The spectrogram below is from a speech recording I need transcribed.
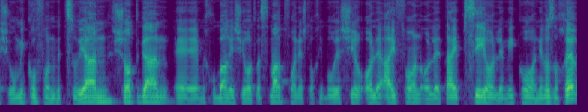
שהוא מיקרופון מצוין, שוטגן, אה, מחובר ישירות לסמארטפון, יש לו חיבור ישיר או לאייפון או לטייפ C או למיקרו, אני לא זוכר,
